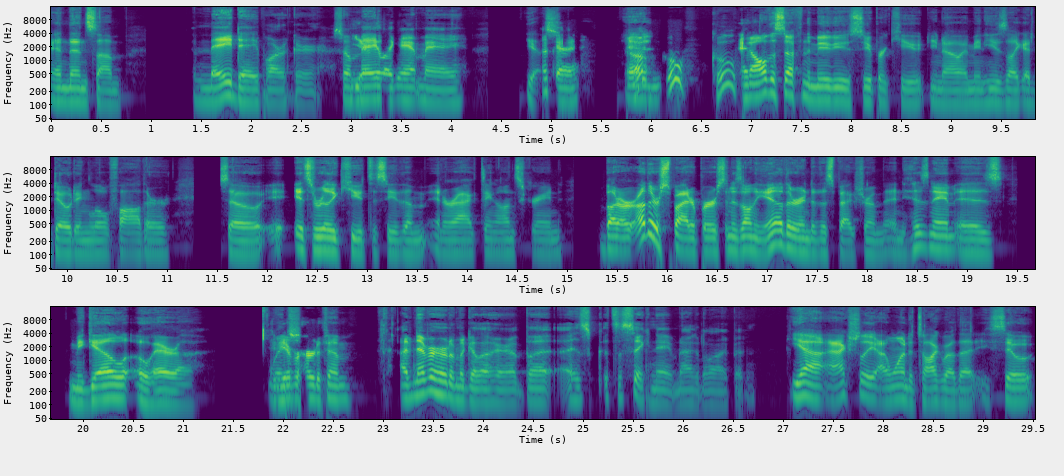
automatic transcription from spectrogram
and then some. Mayday Parker. So Yes. May like Aunt May. Yes. Okay. And, oh, cool. Cool. and all the stuff in the movie is super cute. You know, I mean, he's like a doting little father, so it, it's really cute to see them interacting on screen. But our other Spider Person is on the other end of the spectrum, and his name is Miguel O'Hara. Have you ever heard of him? I've never heard of Miguel O'Hara, but it's it's a sick name, not gonna lie, but Yeah, actually, I wanted to talk about that. So,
